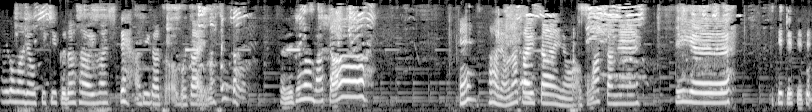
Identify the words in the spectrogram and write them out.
最後までお聞きくださいまして、ありがとうございました。それではまたえ？母ね、お腹痛いの。困ったね。See you! てててて、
